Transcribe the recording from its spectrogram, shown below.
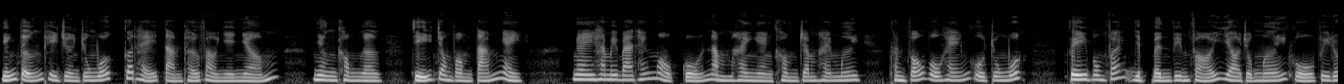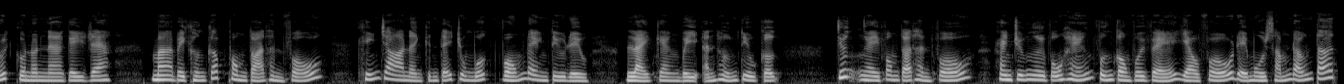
Những tưởng thị trường Trung Quốc có thể tạm thở vào nhẹ nhõm, nhưng không ngờ chỉ trong vòng 8 ngày, ngày 23 tháng 1 của năm 2020, thành phố Vũ Hán của Trung Quốc vì bùng phát dịch bệnh viêm phổi do chủng mới của virus corona gây ra mà bị khẩn cấp phong tỏa thành phố, khiến cho nền kinh tế Trung Quốc vốn đang tiêu điều lại càng bị ảnh hưởng tiêu cực. Trước ngày phong tỏa thành phố, hàng triệu người Vũ Hán vẫn còn vui vẻ dạo phố để mua sắm đón Tết.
